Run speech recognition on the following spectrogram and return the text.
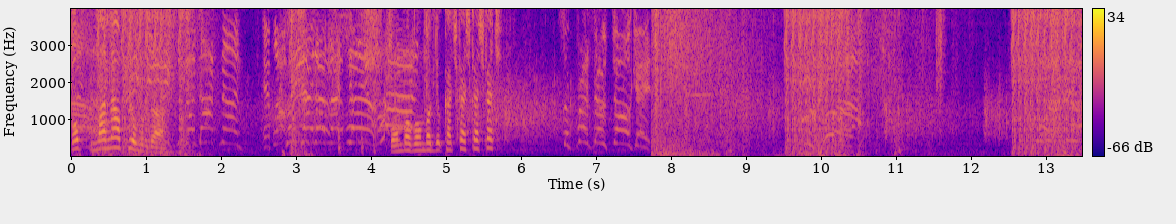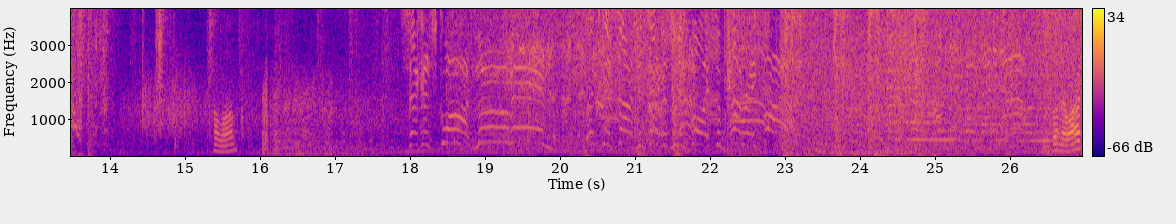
Hop bunlar ne yapıyor burada? Bomba bomba kaç kaç kaç kaç. Tamam. Second squad, move in! Let's give Sergeant Davis and his boys some covering fire! Burada ne var?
